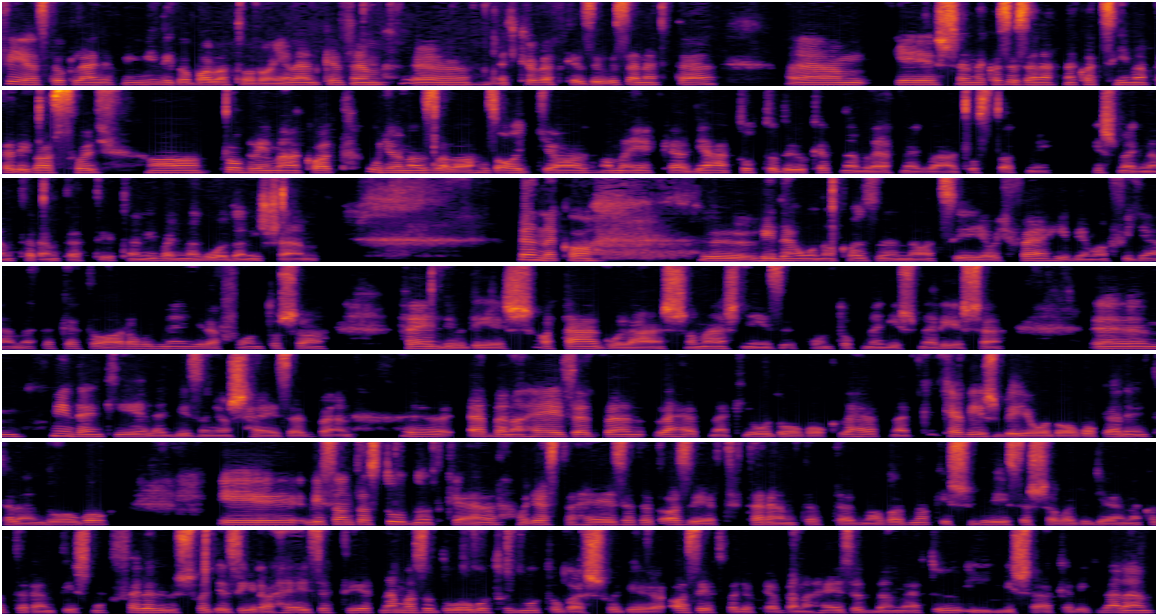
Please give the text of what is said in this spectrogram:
Sziasztok, lányok! Még mindig a Balatonról jelentkezem egy következő üzenettel, és ennek az üzenetnek a címe pedig az, hogy a problémákat ugyanazzal az aggyal, amelyekkel gyártottad őket, nem lehet megváltoztatni, és meg nem teremtetté tenni, vagy megoldani sem. Ennek a videónak az lenne a célja, hogy felhívjam a figyelmeteket arra, hogy mennyire fontos a fejlődés, a tágulás, a más nézőpontok megismerése. Mindenki él egy bizonyos helyzetben. Ebben a helyzetben lehetnek jó dolgok, lehetnek kevésbé jó dolgok, előnytelen dolgok, É, viszont azt tudnod kell, hogy ezt a helyzetet azért teremtetted magadnak, és részese vagy ugye ennek a teremtésnek, felelős vagy ezért a helyzetért. Nem az a dolgot, hogy mutogass, hogy azért vagyok ebben a helyzetben, mert ő így viselkedik velem,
